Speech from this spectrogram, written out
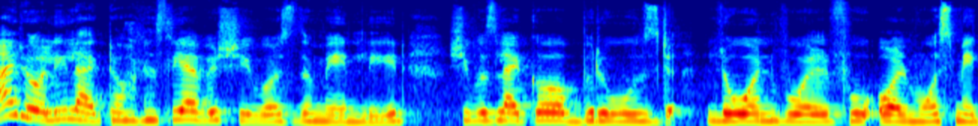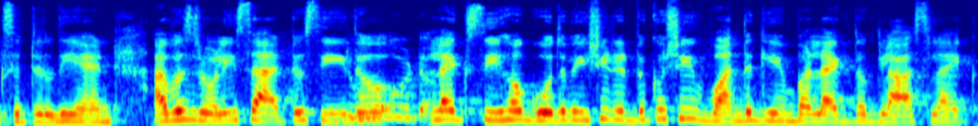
I really liked her. Honestly, I wish she was the main lead. She was like a bruised lone wolf who almost makes it till the end. I was really sad to see Dude. the like see her go the way she did because she won the game, but like the glass, like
